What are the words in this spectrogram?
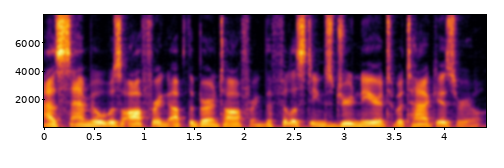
As Samuel was offering up the burnt offering, the Philistines drew near to attack Israel.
